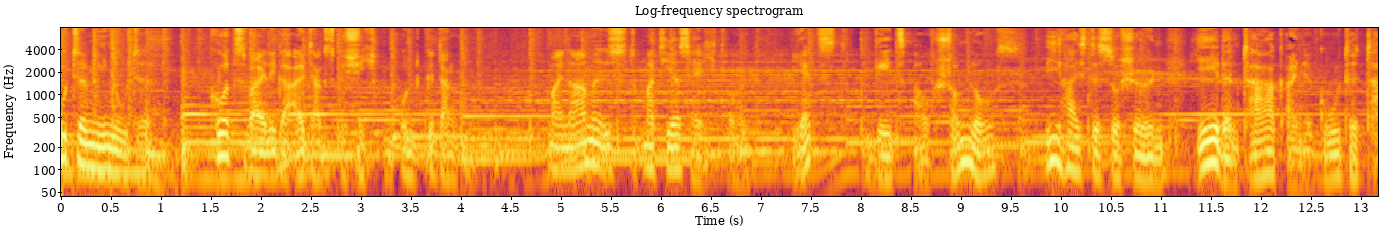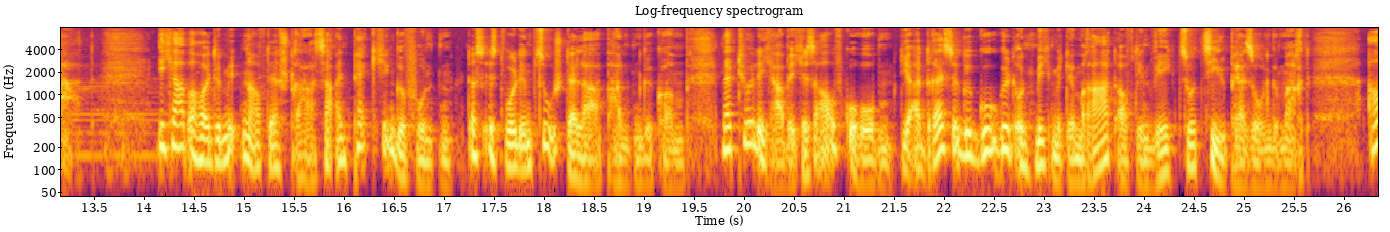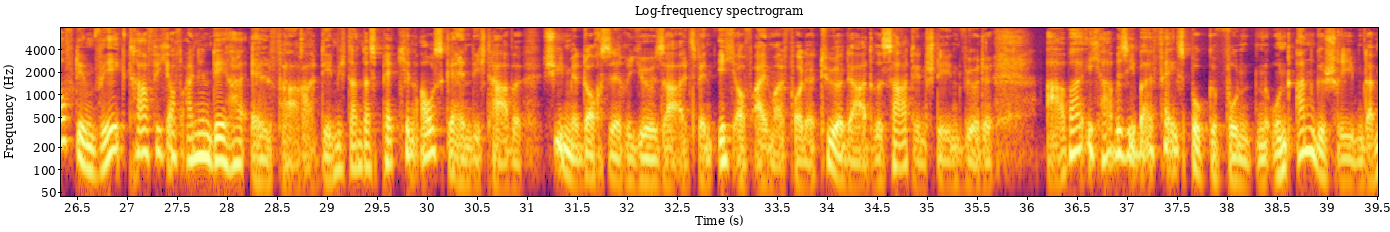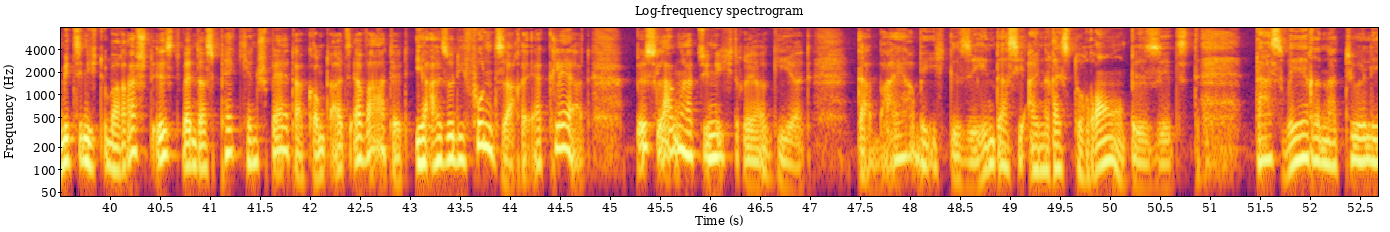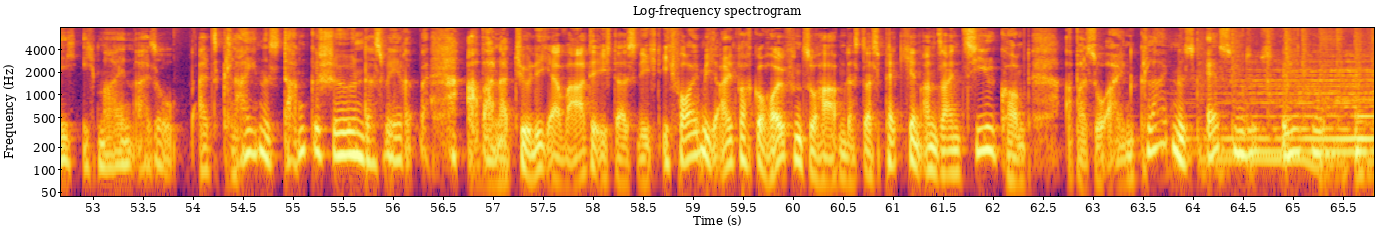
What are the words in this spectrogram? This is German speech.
Gute Minute. Kurzweilige Alltagsgeschichten und Gedanken. Mein Name ist Matthias Hecht und jetzt geht's auch schon los. Wie heißt es so schön? Jeden Tag eine gute Tat. Ich habe heute mitten auf der Straße ein Päckchen gefunden. Das ist wohl dem Zusteller abhanden gekommen. Natürlich habe ich es aufgehoben, die Adresse gegoogelt und mich mit dem Rad auf den Weg zur Zielperson gemacht. Auf dem Weg traf ich auf einen DHL-Fahrer, dem ich dann das Päckchen ausgehändigt habe. Schien mir doch seriöser, als wenn ich auf einmal vor der Tür der Adressatin stehen würde. Aber ich habe sie bei Facebook gefunden und angeschrieben, damit sie nicht überrascht ist, wenn das Päckchen später kommt als erwartet, ihr also die Fundsache erklärt. Bislang hat sie nicht reagiert. Dabei habe ich gesehen, dass sie ein Restaurant besitzt. Das wäre natürlich, ich meine, also als kleines Dankeschön, das wäre. Aber natürlich erwarte ich das nicht. Ich freue mich einfach geholfen zu haben, dass das Päckchen an sein Ziel kommt. Aber so ein kleines Essen, das wäre.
